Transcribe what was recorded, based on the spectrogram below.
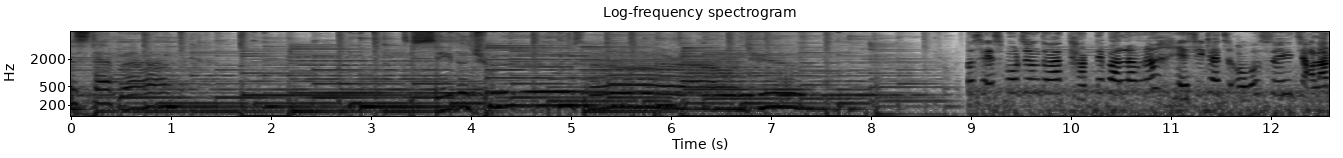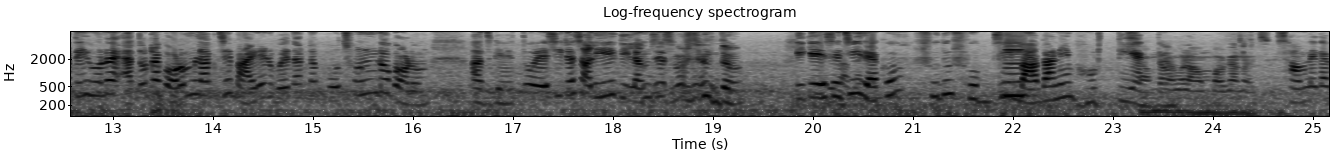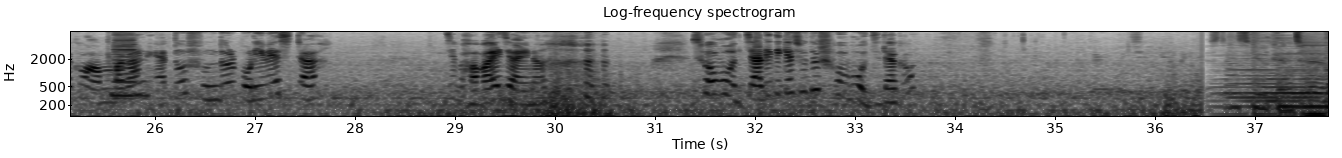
A step back to see the truth around you. তো শেষ পর্যন্ত আর থাকতে পারলাম না। এসিটা অবশ্যই চালাতেই হলো। এতটা গরম লাগছে বাইরের ওয়েদারটা প্রচণ্ড গরম আজকে। তো এসিটা চালিয়েই দিলাম শেষ পর্যন্ত। এদিকে এসেছি দেখো শুধু সবজি বাগানে ভর্তি একদম। আবার আম বাগান আছে। সামনে দেখো আম বাগান এত সুন্দর পরিবেশটা। যে ভাবাই যায় না। সবুজ চারিদিকে শুধু সবুজ দেখো। You can tell.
